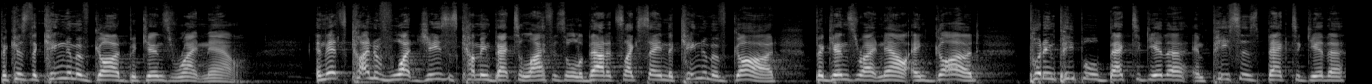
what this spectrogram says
because the kingdom of God begins right now. And that's kind of what Jesus coming back to life is all about. It's like saying the kingdom of God begins right now, and God putting people back together and pieces back together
